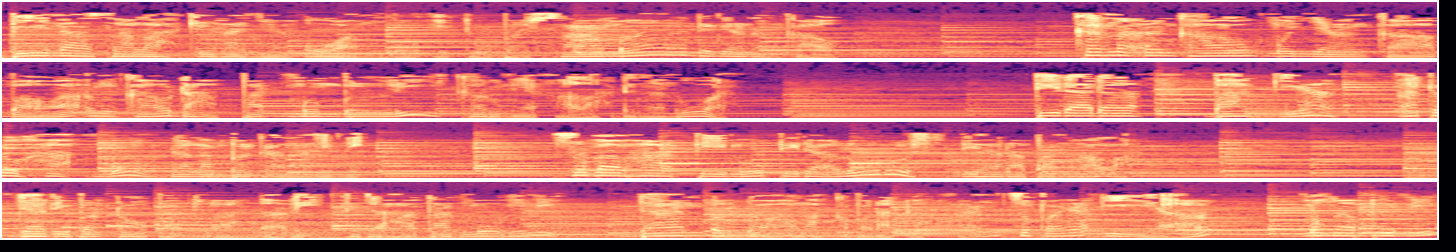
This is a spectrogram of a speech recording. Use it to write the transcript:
"Binasalah kiranya uangmu itu bersama dengan engkau." Karena engkau menyangka bahwa engkau dapat membeli karunia Allah dengan uang. Tidak ada bagian atau hakmu dalam perkara ini. Sebab hatimu tidak lurus di hadapan Allah. Jadi bertobatlah dari kejahatanmu ini dan berdoalah kepada Tuhan supaya ia mengampuni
